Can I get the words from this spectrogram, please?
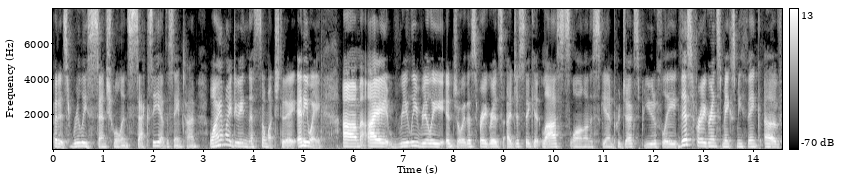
but it's really sensual and sexy at the same time. Why am I doing this so much today? Anyway, um, I really, really enjoy this fragrance. I just think it lasts long on the skin, projects beautifully. This fragrance makes me think of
